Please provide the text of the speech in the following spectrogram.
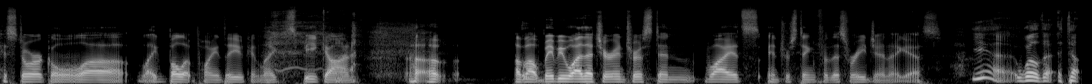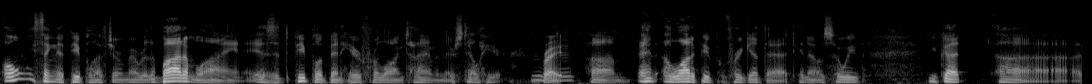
historical uh, like bullet point that you can like speak on uh, about maybe why that's your interest and why it's interesting for this region. I guess. Yeah, well, the the only thing that people have to remember, the bottom line, is that the people have been here for a long time and they're still here. Right. Um, and a lot of people forget that, you know. So we've you've got uh,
